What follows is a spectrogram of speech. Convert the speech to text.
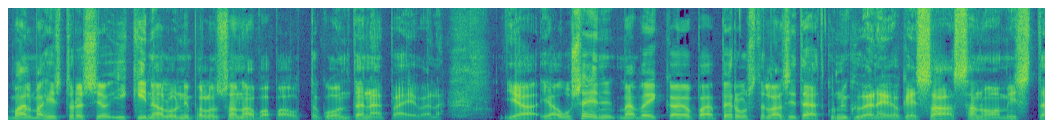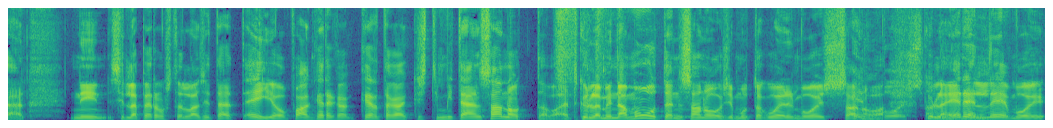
maailman historiassa ei ole ikinä ollut niin paljon sananvapautta kuin on tänä päivänä. Ja, ja usein mä veikkaan jopa perustellaan sitä, että kun nykyään ei oikein saa sanoa mistään, niin sillä perustellaan sitä, että ei ole vaan kerta, kertakaikkisesti mitään sanottavaa. Että kyllä minä muuten sanoisin, mutta kun en voisi sanoa. voi kyllä sanoa. edelleen voi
